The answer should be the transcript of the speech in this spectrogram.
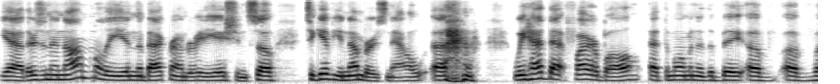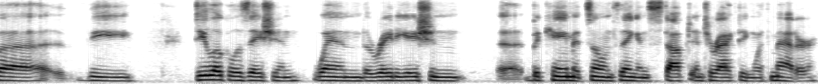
Yeah, there's an anomaly in the background radiation. So to give you numbers now, uh, we had that fireball at the moment of the ba- of of uh, the delocalization when the radiation uh, became its own thing and stopped interacting with matter,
